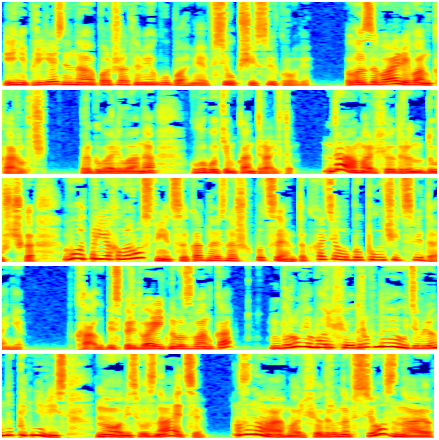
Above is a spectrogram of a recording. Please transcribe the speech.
и неприязненно поджатыми губами всеобщей свекрови. «Вызывали, Иван Карлович?» проговорила она глубоким контральтом. «Да, Марья Федоровна, душечка, вот приехала родственница к одной из наших пациенток, хотела бы получить свидание». «Как, без предварительного звонка?» Брови Марьи Федоровны удивленно поднялись. «Но ведь вы знаете...» «Знаю, Марья Федоровна, все знаю,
